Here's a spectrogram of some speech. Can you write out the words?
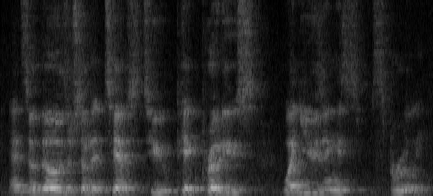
And so those are some of the tips to pick produce when using this Spirooli.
